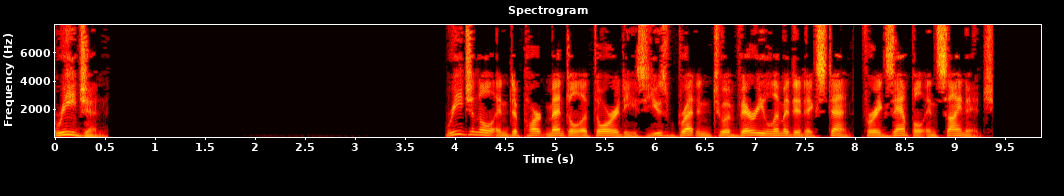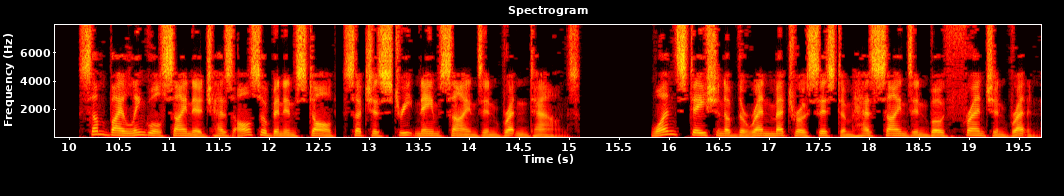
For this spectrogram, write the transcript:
Region Regional and departmental authorities use Breton to a very limited extent, for example in signage. Some bilingual signage has also been installed, such as street name signs in Breton towns. One station of the Rennes metro system has signs in both French and Breton.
